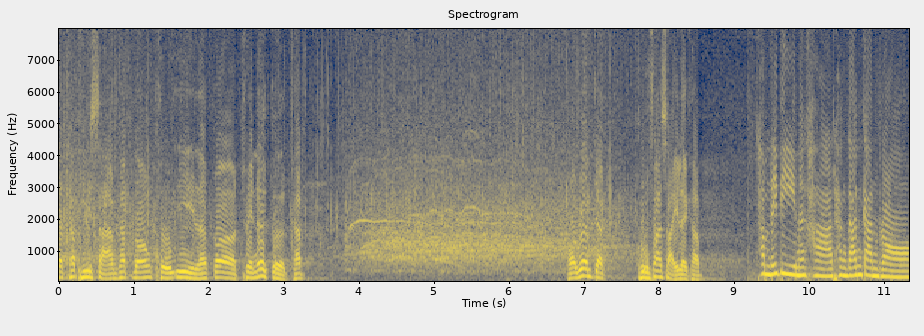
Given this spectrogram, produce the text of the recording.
นะครับทีสามครับน้องโคอี้แล้วก็เทรนเนอร์เกิดครับ ขอเริ่มจากครูฟ้าใสเลยครับทำได้ดีนะคะทางด้านการร้อง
